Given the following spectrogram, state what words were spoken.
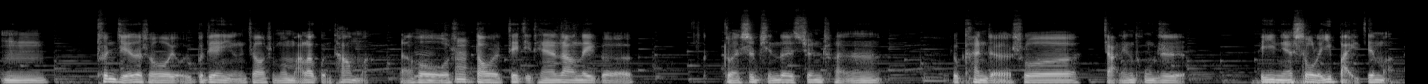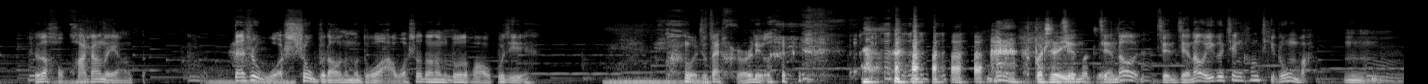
嗯春节的时候有一部电影叫什么《麻辣滚烫》嘛，然后嗯到这几天让那个短视频的宣传嗯就看着说贾玲同志这一年瘦了一百斤嘛，觉得好夸张的样子。嗯，但是我瘦不到那么多啊，我瘦到那么多的话，我估计 我就在盒里了。不至于，减不至于减。到减减到一个健康体重吧。嗯，嗯，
